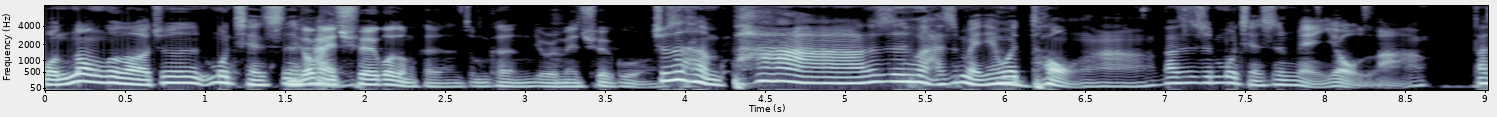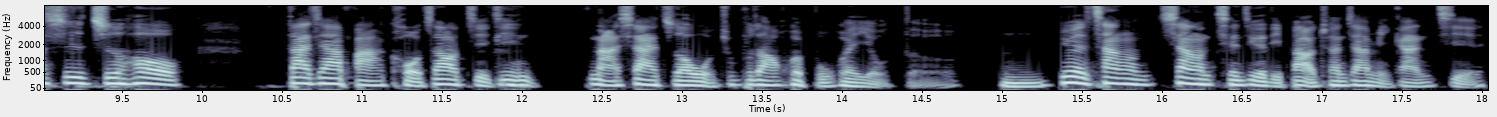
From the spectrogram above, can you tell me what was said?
我弄过了，就是目前是你都没缺过，怎么可能？怎么可能有人没缺过？就是很怕啊，就是还是每天会捅啊，嗯、但是是目前是没有啦。但是之后大家把口罩解禁拿下来之后，我就不知道会不会有得。嗯，因为像像前几个礼拜我参加米干节，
